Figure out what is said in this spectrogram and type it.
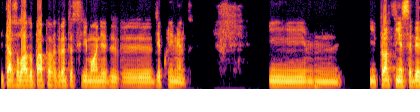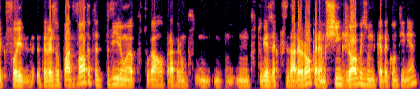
e estás ao lado do Papa durante a cerimónia de, de acolhimento. E, e pronto, vinha saber que foi através do Padre Walter, portanto pediram a Portugal para haver um, um, um, português a representar a Europa, éramos cinco jovens, um de cada continente.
